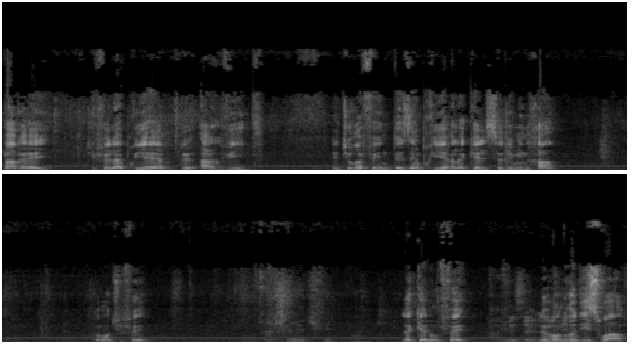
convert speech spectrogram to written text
Pareil, tu fais la prière de Arvit, et tu refais une deuxième prière, laquelle c'est de Mincha? Comment tu fais? Laquelle on fait? Le vendredi soir.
